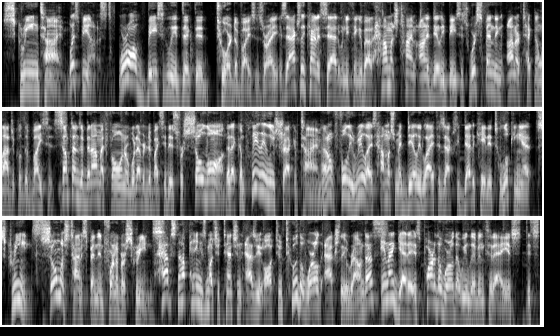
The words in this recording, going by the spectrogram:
screen time. Let's be honest, we're all basically addicted to our devices, right? It's actually kind of sad when you think about it, how much time on a daily basis we're spending on our technological devices. Sometimes I've been on my phone or whatever device it is for so long that I completely lose track of time. I don't fully realize how much of my daily life is actually dedicated to looking at screens. So much time spent in front of our screens. Perhaps not paying as much attention as we ought to to the world actually around us. And I get it, it's part of the world that we live in today. It's, it's,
